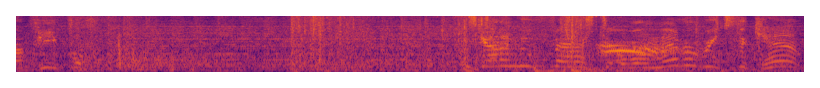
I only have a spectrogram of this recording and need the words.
our people. He's gotta move faster or we'll never reach the camp.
